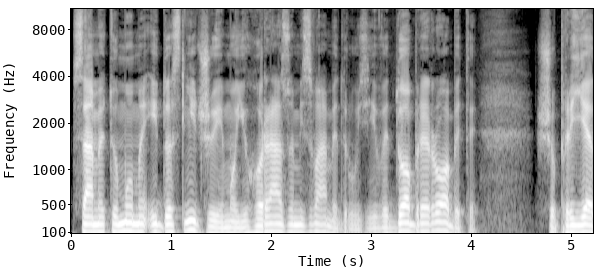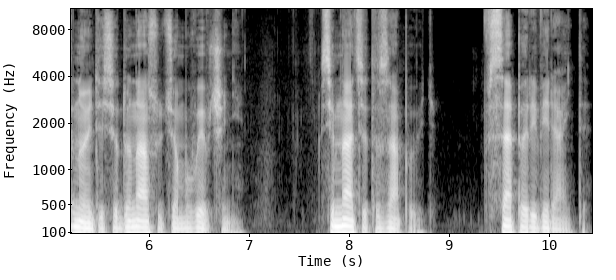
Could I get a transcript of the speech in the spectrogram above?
Саме тому ми і досліджуємо його разом із вами, друзі, і ви добре робите, що приєднуєтеся до нас у цьому вивченні. 17 заповідь. Все перевіряйте.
